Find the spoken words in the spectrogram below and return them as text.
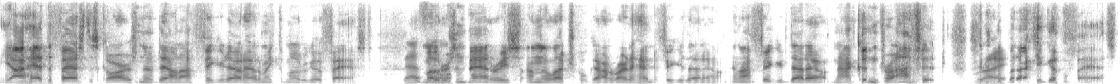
yeah, I had the fastest cars, no doubt. I figured out how to make the motor go fast. That's motors and batteries. I'm the electrical guy, right? I had to figure that out, and I figured that out. Now I couldn't drive it, right? but I could go fast.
